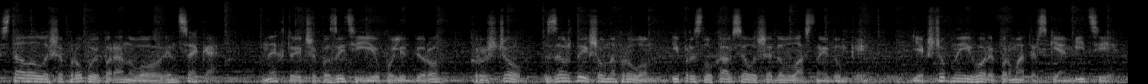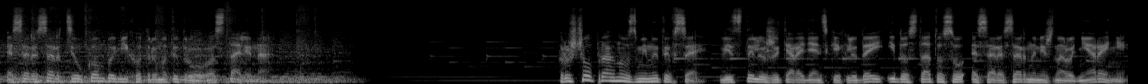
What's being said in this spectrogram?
стала лише пробою пера нового генсека. Нехтуючи позицією політбюро, Хрущов завжди йшов на пролом і прислухався лише до власної думки. Якщо б не його реформаторські амбіції, СРСР цілком би міг отримати другого Сталіна. Хрущов прагнув змінити все від стилю життя радянських людей і до статусу СРСР на міжнародній арені.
